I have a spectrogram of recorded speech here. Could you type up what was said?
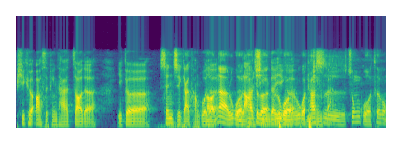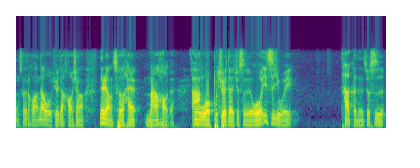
，PQ 二四平台造的一个升级改款过的。哦，那如果它这个如果如果它是中国特供车的话，那我觉得好像那辆车还蛮好的啊。我不觉得，就是我一直以为它可能就是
